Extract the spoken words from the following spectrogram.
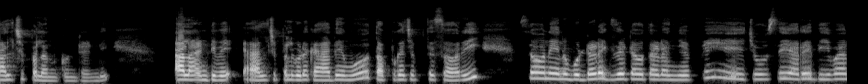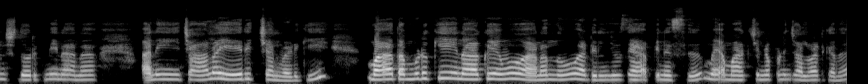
ఆల్చిప్పలు అనుకుంటా అండి. అలాంటివే. ఆల్చిప్పలు కూడా కాదేమో తప్పుగా చెప్తే సారీ. సో, నేను బుడ్డోడు ఎగ్జైట్ అవుతాడని చెప్పి చూసి అరే! దీవాన్ష్ దొరికినాయి నాన్న అని చాలా ఏరిచ్చాను వాడికి. మా తమ్ముడికి నాకు ఏమో ఆనందం వాటిని చూసి హ్యాపీనెస్. మాకు చిన్నప్పటి నుంచి అలవాటు కదా!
